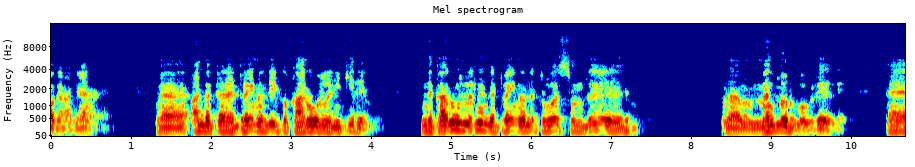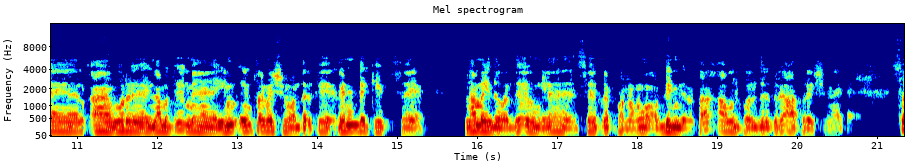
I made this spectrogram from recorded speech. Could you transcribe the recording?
ஆகுறாங்க. அந்த அந்த ட்ரெயின் வந்து இப்போ கரூர்ல நிற்கிது இந்த கரூர்ல இருந்து இந்த ட்ரெயின் வந்து டுவர்ஸ் வந்து மங்களூர் போகுது. ஒரு நமக்கு இன்ஃபர்மேஷன் வந்திருக்கு. ரெண்டு கிட்ஸ் நம்ம இதை வந்து இவங்கள சேஃப்கார்ட் பண்ணணும் அப்படிங்கிறது தான் அவருக்கு வந்திருக்கிற ஆப்ரேஷனு ஸோ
